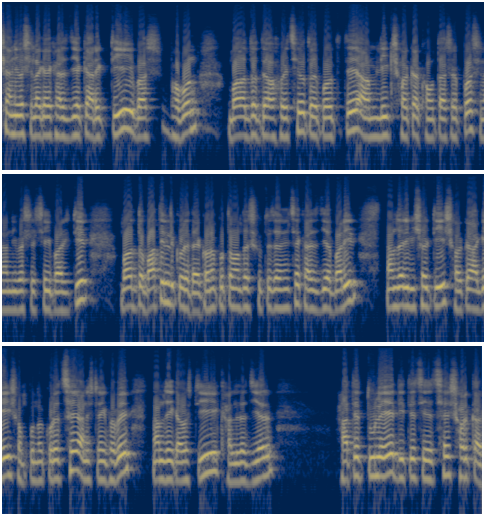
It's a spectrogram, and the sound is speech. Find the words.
সেনানিবাস এলাকায় খালেদা আরেকটি বাস ভবন বরাদ্দ দেওয়া হয়েছিল, তবে পরবর্তীতে আওয়ামী লীগ সরকার ক্ষমতা আসার পর সেনানিবাসের সেই বাড়িটির বরাদ্দ বাতিল করে দেয়। গণপূর্ত মন্ত্রণালয় সূত্রে জানিয়েছে খালেদা বাড়ির নামজারি বিষয়টি সরকার আগেই সম্পূর্ণ করেছে। আনুষ্ঠানিকভাবে নামজারি কাগজটি খালেদা জিয়ার হাতে তুলে দিতে চেয়েছে সরকার,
